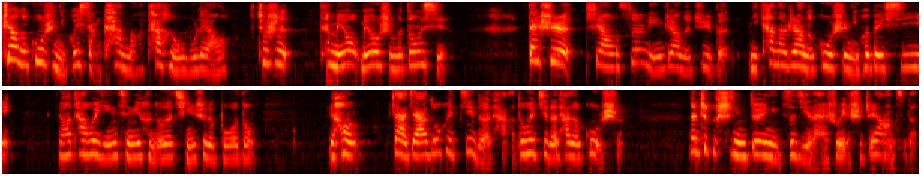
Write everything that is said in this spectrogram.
这样的故事你会想看吗？它很无聊，就是它没有没有什么东西。但是像孙林这样的剧本，你看到这样的故事，你会被吸引，然后它会引起你很多的情绪的波动，然后大家都会记得他，都会记得他的故事。那这个事情对于你自己来说也是这样子的，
